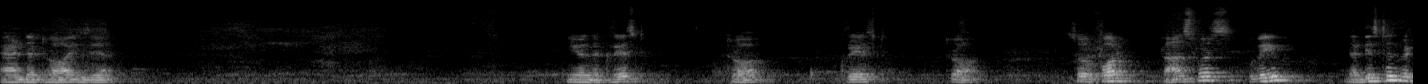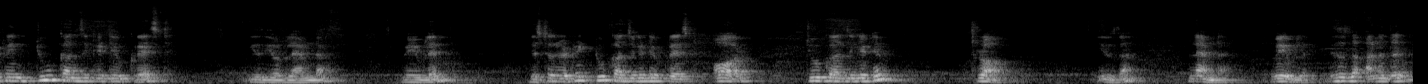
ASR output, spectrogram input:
and the trough is there. Here the crest trough crest trough so for transverse wave the distance between two consecutive crest is your lambda wavelength. Distance between two consecutive crest or two consecutive trough is the lambda wavelength. This is the another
